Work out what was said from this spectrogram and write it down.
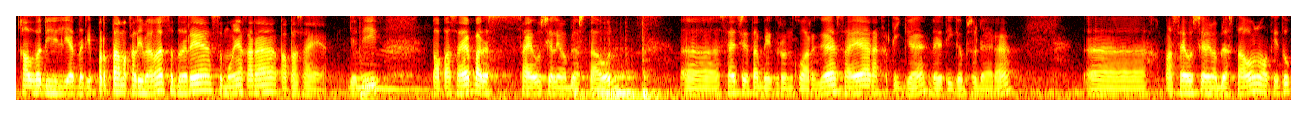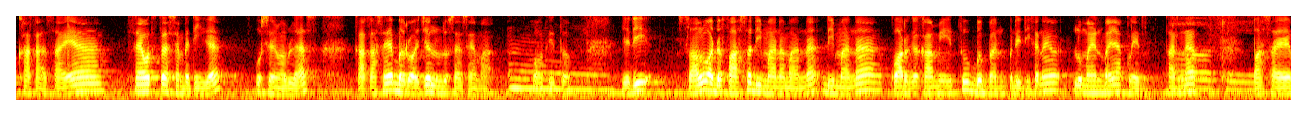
kalau dilihat dari pertama kali banget sebenarnya semuanya karena papa saya. Jadi papa saya pada saya usia 15 tahun, eh, saya cerita background keluarga, saya anak ketiga dari tiga bersaudara. Eh, pas saya usia 15 tahun waktu itu kakak saya, saya waktu itu SMP 3, usia 15, kakak saya baru aja lulus SMA waktu itu. Jadi selalu ada fase di mana-mana di mana keluarga kami itu beban pendidikannya lumayan banyak, Lin. Karena Oke. pas saya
